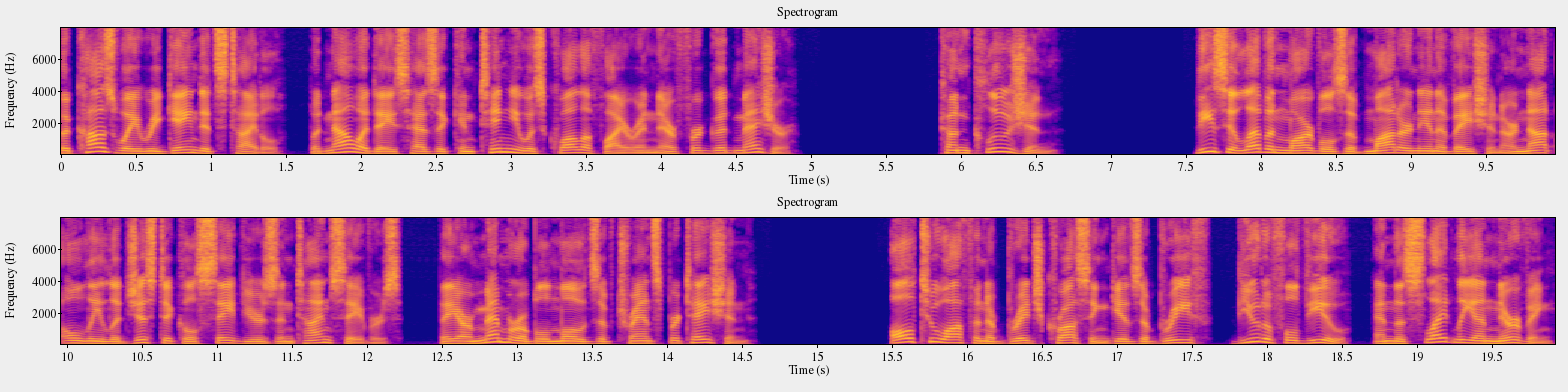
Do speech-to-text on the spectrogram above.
The causeway regained its title, but nowadays has a continuous qualifier in there for good measure. Conclusion These 11 marvels of modern innovation are not only logistical saviors and time savers, they are memorable modes of transportation. All too often, a bridge crossing gives a brief, beautiful view, and the slightly unnerving,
